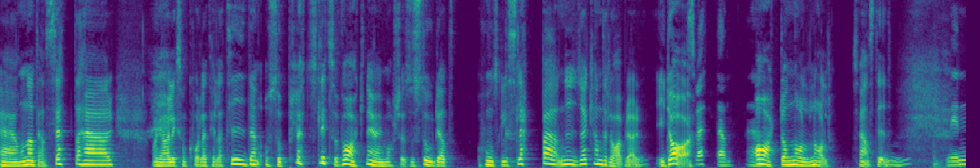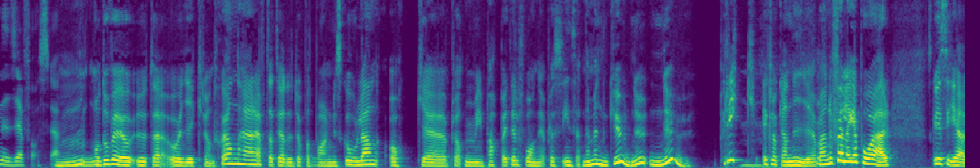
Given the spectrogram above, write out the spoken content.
Eh, Hon har inte ens sett det här. Och jag har liksom kollat hela tiden. Och så plötsligt så vaknade jag i morse så stod det att hon skulle släppa nya kandelabrar idag. Svetten. Ja. 18.00 svensk tid. Mm. Det är nio för oss. Ja. Mm. Och då var jag ute och gick runt sjön här efter att jag hade droppat barnen i skolan och eh, pratade med min pappa i telefon och jag plötsligt insett, nej men gud, nu, nu, prick är klockan nio. Jag bara, nu får jag lägga på här. Ska vi se här,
